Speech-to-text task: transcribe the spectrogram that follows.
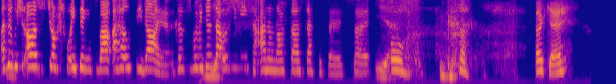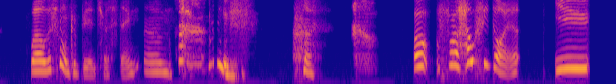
I think we should ask Josh what he thinks about a healthy diet, because we did that with Yes. Unica and on our first episode. So, Yes. Okay. Well, this one could be interesting. Um, well, for a healthy diet, you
